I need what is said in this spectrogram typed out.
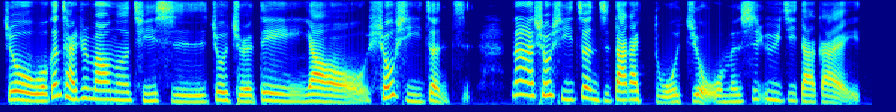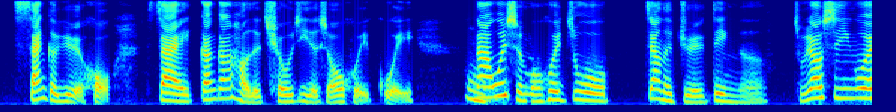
就我跟柴俊猫呢，其实就决定要休息一阵子。那休息一阵子大概多久？我们是预计大概三个月后，在刚刚好的秋季的时候回归。那为什么会做？这样的决定呢，主要是因为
